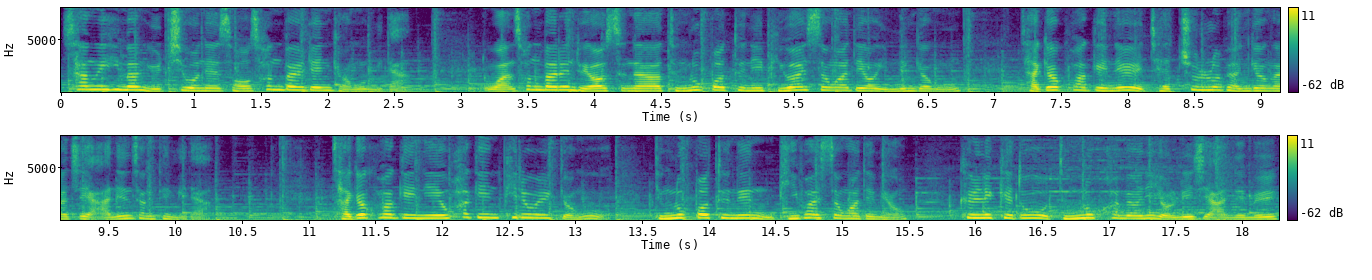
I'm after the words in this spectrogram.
상위 희망 유치원에서 선발된 경우입니다. 또한 선발은 되었으나 등록 버튼이 비활성화되어 있는 경우 자격 확인을 제출로 변경하지 않은 상태입니다. 자격 확인이 확인 필요일 경우 등록 버튼은 비활성화되며 클릭해도 등록 화면이 열리지 않음을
